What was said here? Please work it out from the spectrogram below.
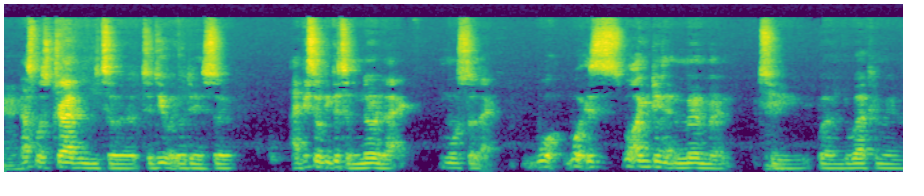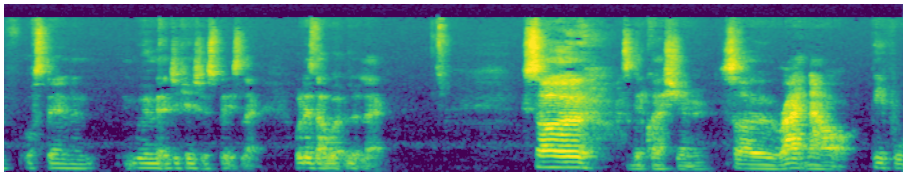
Mhm. That's what's driving you to to do what you're doing. So, I guess it would be good to know, like, more so, like, what what is what are you doing at the moment to when you're working with Ofsted and within the education space? Like, what does that work look like? So that's a good question. So right now, people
